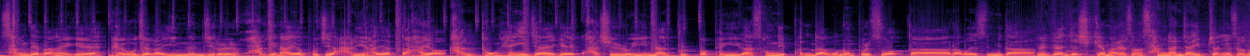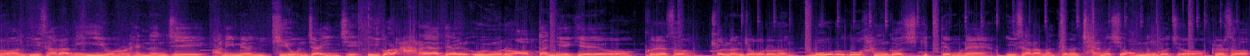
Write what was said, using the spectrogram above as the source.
상대방에게 배우자가 있는지를 확인하여 보지 아니하였다 하여 간통 행위자에게 과실로 인한 불법 행위가 성립한다고는 볼 수 없다라고 했습니다. 그러니까 이제 쉽게 말해서 상간자 입장에서는 이 사람이 이혼을 했는지 아니면 기혼자인지 이걸 알아야 될 의무는 없다는 얘기예요. 그래서 결론적으로는 모르고 한 것이기 때문에 이 사람한테는 잘못이 없는 거죠. 그래서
